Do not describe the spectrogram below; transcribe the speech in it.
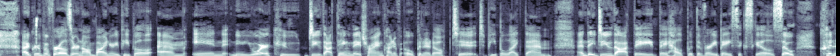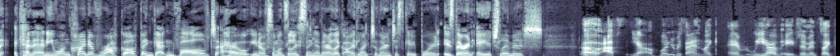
a group of girls or non-binary people um, in New York who do that thing. They try and kind of open it up to, to people like them, and they do that. They they help with the very basic skills. So can can anyone kind of rock up and get involved? How you know if someone's listening and they're like, I'd like to learn to skateboard. Is there an age limit? Oh, yeah, hundred percent. Like every, we have age limits. Like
